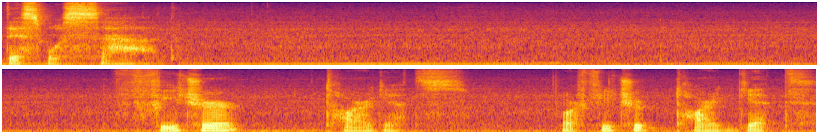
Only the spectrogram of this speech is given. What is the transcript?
This was sad. Future targets or future target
